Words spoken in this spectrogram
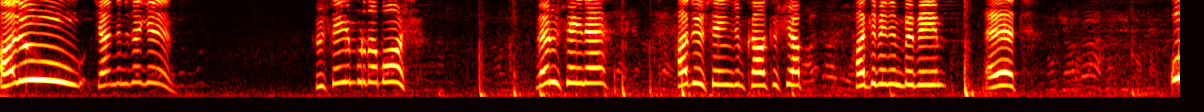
Alo! Kendinize gelin. Hüseyin burada boş. Ver Hüseyin'e. Hadi Hüseyin'cim kalkış yap. Hadi benim bebeğim. Evet. Oo!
